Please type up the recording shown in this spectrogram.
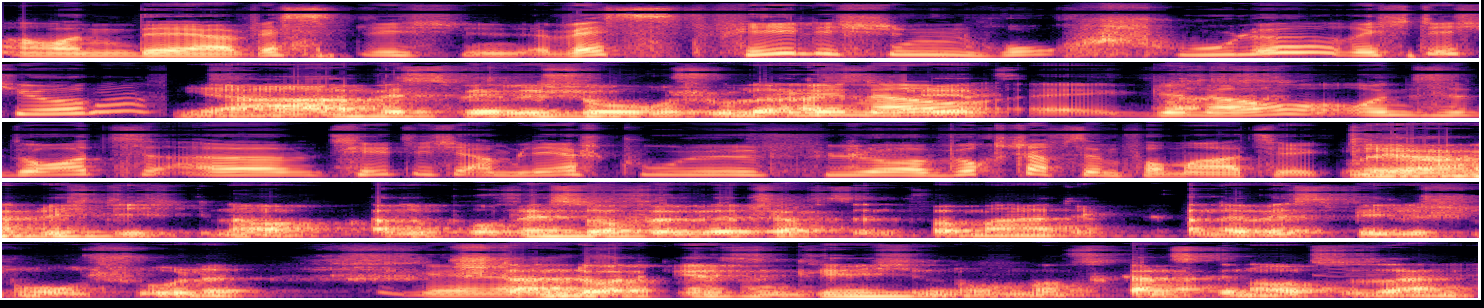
an der westlichen, Westfälischen Hochschule, richtig Jürgen? Ja, Westfälische Hochschule. Genau, äh, genau. Und dort äh, tätig am Lehrstuhl für Wirtschaftsinformatik. Ja, richtig, genau. Also Professor für Wirtschaftsinformatik an der Westfälischen Hochschule. Genau. Standort Gelsenkirchen, um es ganz genau zu sagen.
